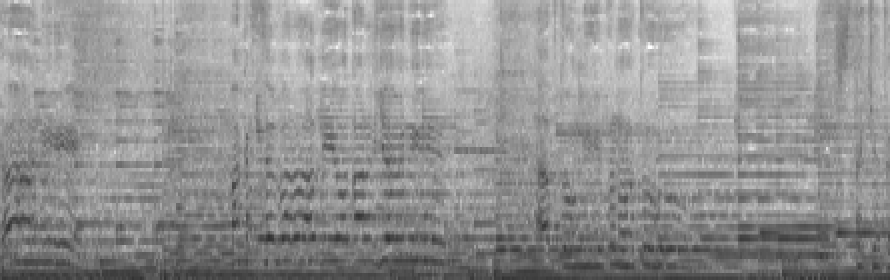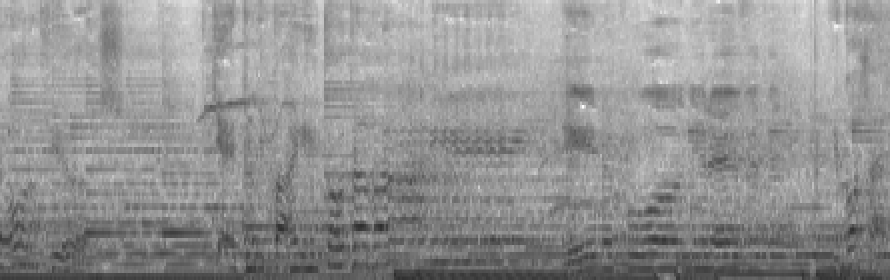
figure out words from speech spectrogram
κάνει μα κάθε βράδυ όταν βγαίνει από τον ύπνο του στέκεται όρθιος. Και τρυπάει το ταβάνι. Είναι που ονειρεύεται. Δικό σας.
